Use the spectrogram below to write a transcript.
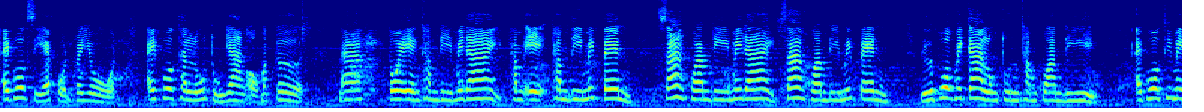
ไอ้พวกเสียผลประโยชน์ ไอ้พวกทะลุถุงยางออกมาเกิด นะ ตัวเองทำดีไม่ได้ทำเอทำดีไม่เป็น สร้างความดีไม่ได้ สร้างความดีไม่เป็น หรือพวกไม่กล้าลงทุนทำความดี ไอ้พวกที่ไม่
